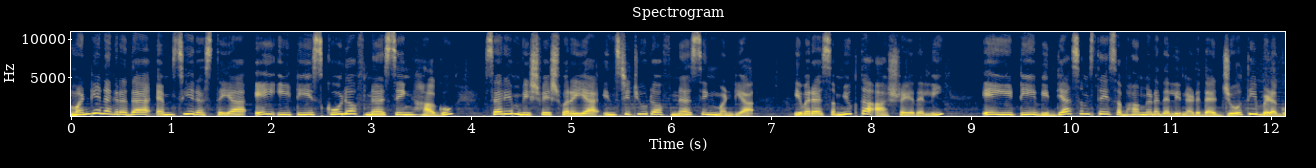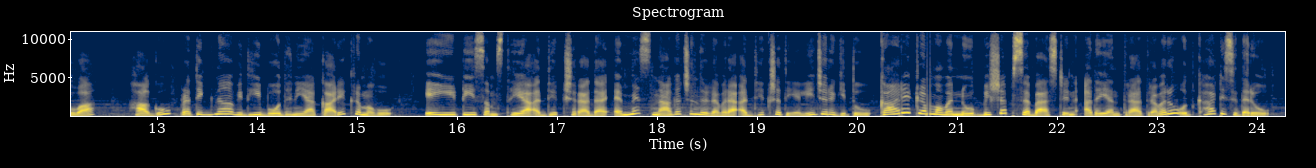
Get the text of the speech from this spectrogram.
ಮಂಡ್ಯ ನಗರದ ಎಂಸಿ ರಸ್ತೆಯ ಎಇಟಿ ಸ್ಕೂಲ್ ಆಫ್ ನರ್ಸಿಂಗ್ ಹಾಗೂ sir M Visvesvaraya institute of nursing Mandya. ಇವರ ಸಂಯುಕ್ತ ಆಶ್ರಯದಲ್ಲಿ ಎಇಟಿ ವಿದ್ಯಾಸಂಸ್ಥೆ ಸಭಾಂಗಣದಲ್ಲಿ ನಡೆದ ಜ್ಯೋತಿ ಬೆಳಗುವ ಹಾಗೂ ಪ್ರತಿಜ್ಞಾ ವಿಧಿ ಬೋಧನೆಯ ಕಾರ್ಯಕ್ರಮವು ಎಇಟಿ ಸಂಸ್ಥೆಯ ಅಧ್ಯಕ್ಷರಾದ ಎಂಎಸ್ ನಾಗಚಂದ್ರರವರ ಅಧ್ಯಕ್ಷತೆಯಲ್ಲಿ ಜರುಗಿತು. ಕಾರ್ಯಕ್ರಮವನ್ನು ಬಿಷಪ್ ಸೆಬಾಸ್ಟಿನ್ ಅದಯಂತ್ರಾತ್ರವರು ಉದ್ಘಾಟಿಸಿದರು.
